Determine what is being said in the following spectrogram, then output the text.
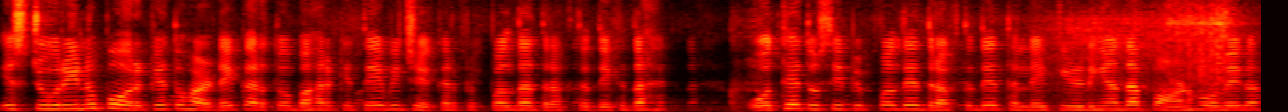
ਇਸ ਚੂਰੀ ਨੂੰ ਭੋਰ ਕੇ ਤੁਹਾਡੇ ਘਰ ਤੋਂ ਬਾਹਰ ਕਿਤੇ ਵੀ ਜੇਕਰ ਪਿੱਪਲ ਦਾ ਦਰਖਤ ਦਿਖਦਾ ਹੈ, ਉੱਥੇ ਤੁਸੀਂ ਪਿੱਪਲ ਦੇ ਦਰਖਤ ਦੇ ਥੱਲੇ ਕੀੜੀਆਂ ਦਾ ਭੌਣ ਹੋਵੇਗਾ।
